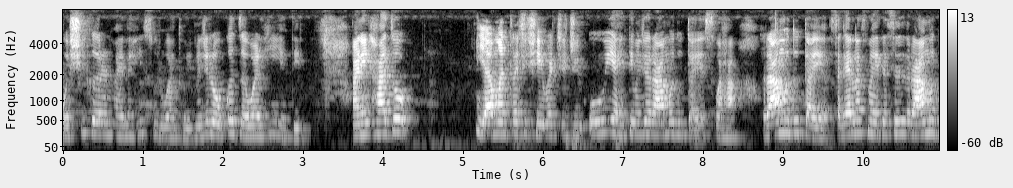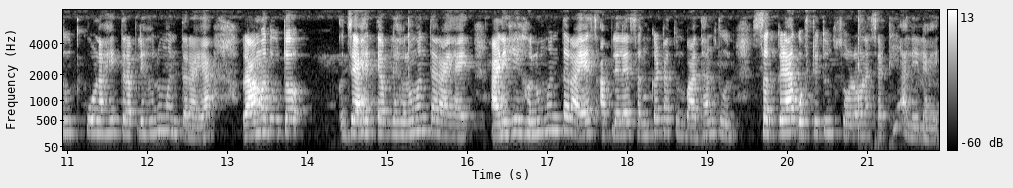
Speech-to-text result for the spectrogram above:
वशीकरण व्हायलाही सुरुवात होईल. म्हणजे लोक जवळही येतील. आणि हा जो या मंत्राची शेवटची जी ओवी आहे ती म्हणजे रामदूताय स्वाहा. रामदूताय सगळ्यांनाच माहीत असेल रामदूत कोण आहेत? तर आपले हनुमंतराया. रामदूत जे आहेत ते आपले हनुमंतराय आहेत. आणि हे हनुमंतरायच आपल्याला संकटातून बाधांतून सगळ्या गोष्टीतून सोडवण्यासाठी आलेले आहेत.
